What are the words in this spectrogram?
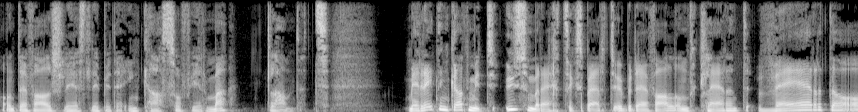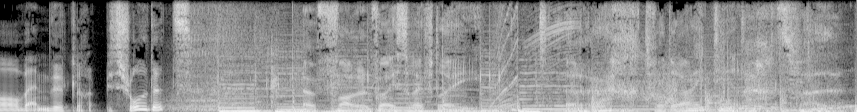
und der Fall schliesslich bei der Inkassofirma gelandet. Wir reden gerade mit unserem Rechtsexperten über den Fall und klären, wer da wem wirklich etwas schuldet. Ein Fall für SRF 3. Ein recht verdrehte Rechtsfall.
